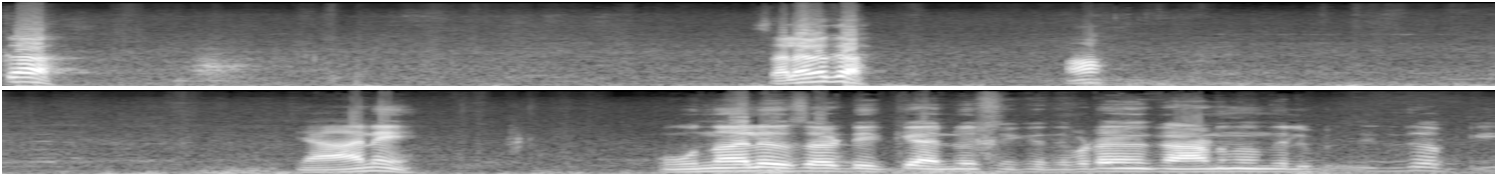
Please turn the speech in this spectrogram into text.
ഇക്ക സലാമക്ക ആ. ഞാനേ മൂന്നാൽ ദിവസമായിട്ട് ഇക്ക അന്വേഷിക്കുന്നു ഇവിടെ കാണുന്നൊന്നുമില്ല. ഇത് ഈ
